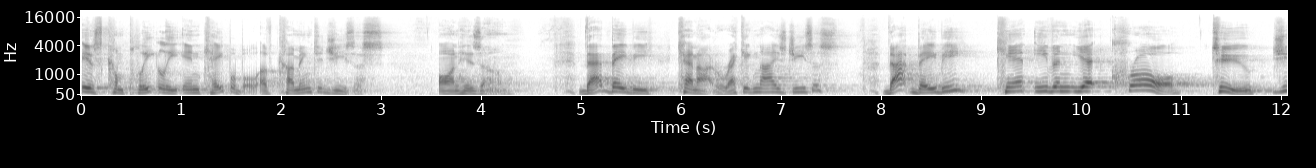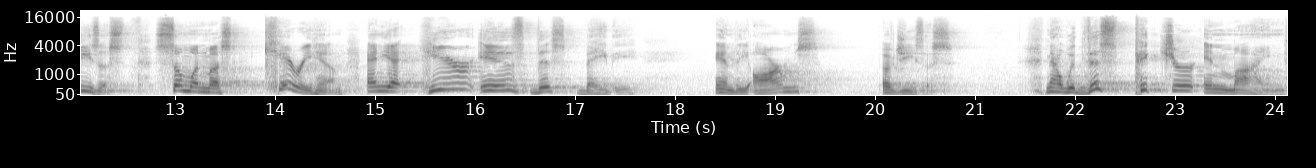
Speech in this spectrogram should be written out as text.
is completely incapable of coming to Jesus on his own. That baby cannot recognize Jesus. That baby can't even yet crawl to Jesus. Someone must carry him. And yet, here is this baby in the arms of Jesus. Now, with this picture in mind,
